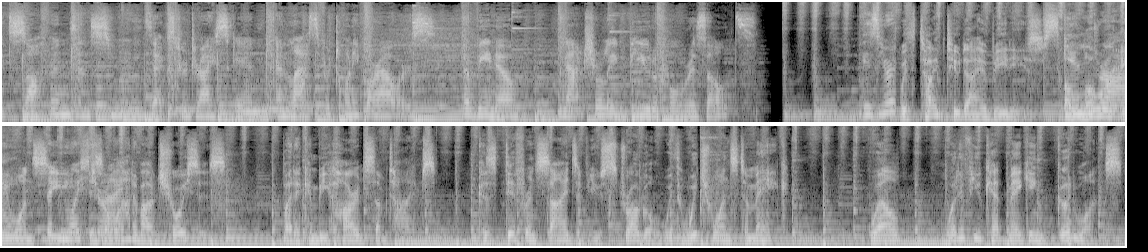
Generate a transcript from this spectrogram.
It softens and smooths extra dry skin and lasts for 24 hours. Aveeno, naturally beautiful results. Is your With type 2 diabetes, a lower dry, A1C but is a lot about choices, but it can be hard sometimes because different sides of you struggle with which ones to make. Well, what if you kept making good ones?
